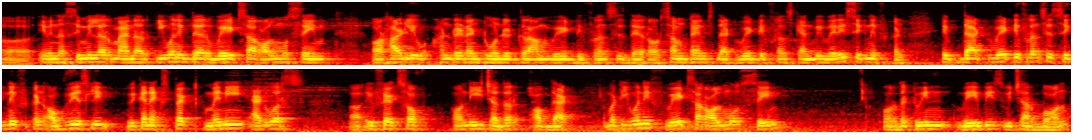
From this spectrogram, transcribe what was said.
uh, in a similar manner even if their weights are almost same or hardly 100 and 200 gram weight difference is there or sometimes that weight difference can be very significant. If that weight difference is significant obviously we can expect many adverse uh, effects of on each other of that. But even if weights are almost same for the twin babies which are born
